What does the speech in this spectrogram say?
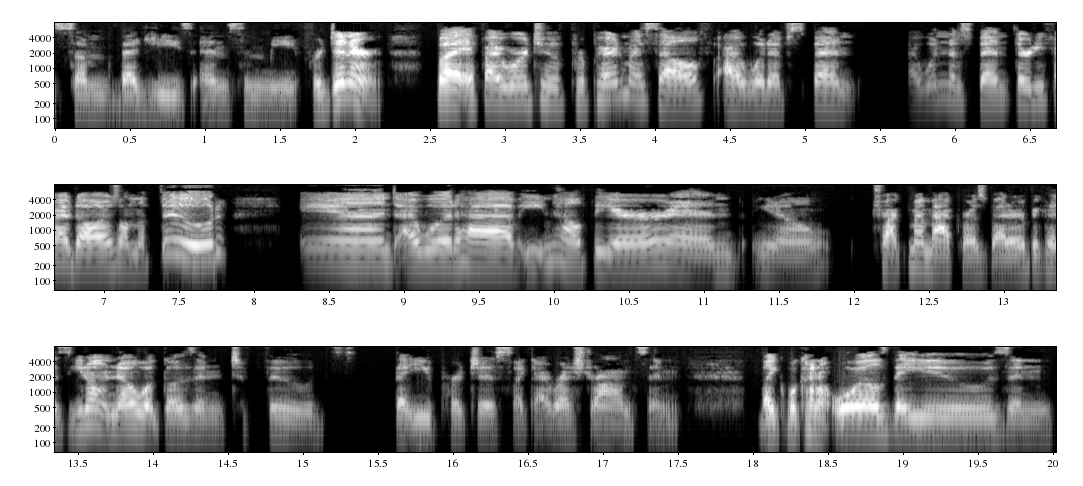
some veggies and some meat for dinner. But if I were to have prepared myself, I would have spent I wouldn't have spent $35 on the food and I would have eaten healthier and, you know, tracked my macros better because you don't know what goes into foods that you purchase like at restaurants and like what kind of oils they use and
